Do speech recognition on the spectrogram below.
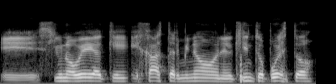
eh, si uno ve que Haas terminó en el quinto puesto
